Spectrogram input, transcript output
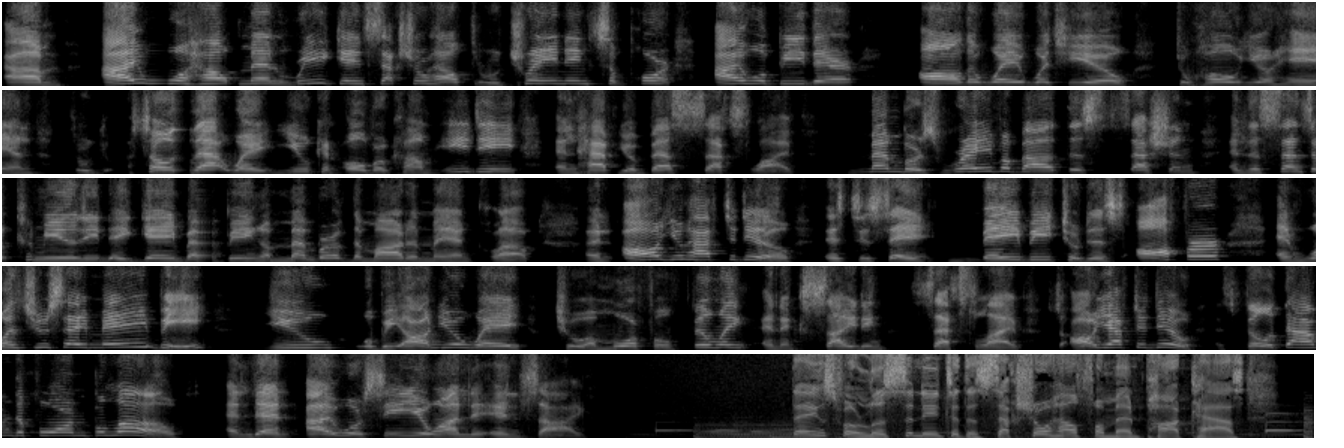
um, I will help men regain sexual health through training, support. I will be there all the way with you to hold your hand through so that way you can overcome ED and have your best sex life. Members rave about this session and the sense of community they gain by being a member of the Modern Man Club. And all you have to do is to say maybe to this offer. And once you say maybe, you will be on your way to a more fulfilling and exciting sex life. So all you have to do is fill down the form below, and then I will see you on the inside. Thanks for listening to the Sexual Health for Men podcast.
